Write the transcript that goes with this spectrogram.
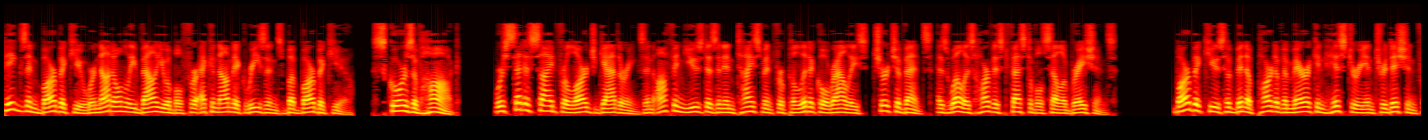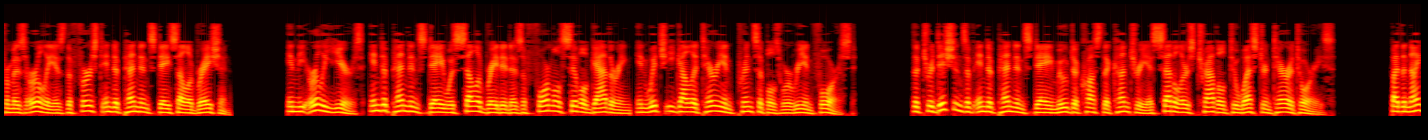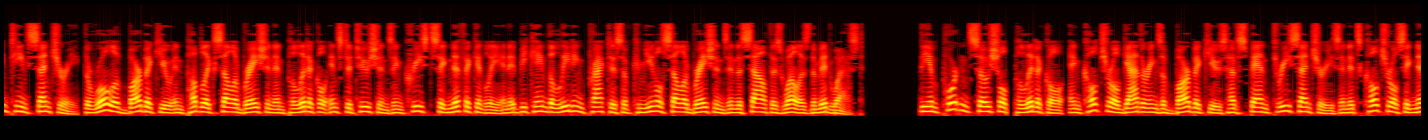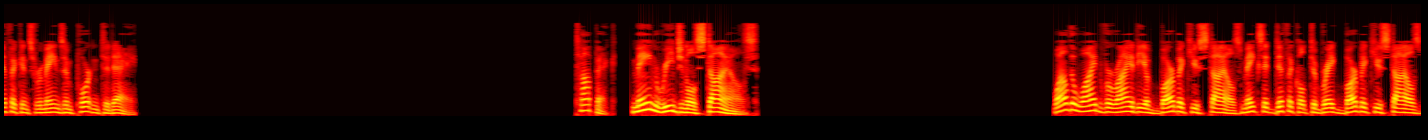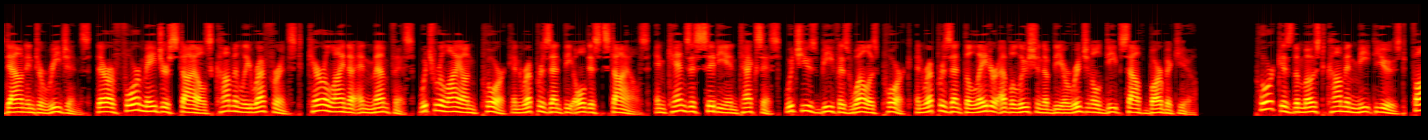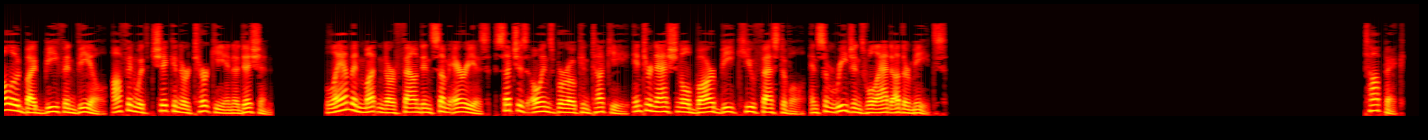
Pigs and barbecue were not only valuable for economic reasons but barbecue scores of hog were set aside for large gatherings and often used as an enticement for political rallies, church events, as well as harvest festival celebrations. Barbecues have been a part of American history and tradition from as early as the first Independence Day celebration. In the early years, Independence Day was celebrated as a formal civil gathering, in which egalitarian principles were reinforced. The traditions of Independence Day moved across the country as settlers traveled to Western territories. By the 19th century, the role of barbecue in public celebration and political institutions increased significantly and it became the leading practice of communal celebrations in the South as well as the Midwest. The important social, political, and cultural gatherings of barbecues have spanned three centuries and its cultural significance remains important today. Main regional styles While the wide variety of barbecue styles makes it difficult to break barbecue styles down into regions, there are four major styles commonly referenced, Carolina and Memphis, which rely on pork and represent the oldest styles, and Kansas City and Texas, which use beef as well as pork, and represent the later evolution of the original Deep South barbecue. Pork is the most common meat used, followed by beef and veal, often with chicken or turkey in addition. Lamb and mutton are found in some areas, such as Owensboro, Kentucky International Bar BQ Festival, and some regions will add other meats.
